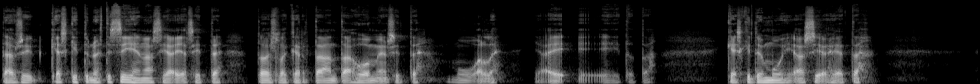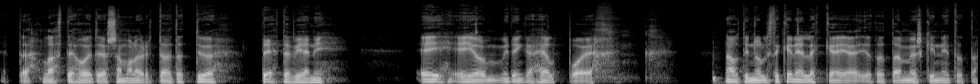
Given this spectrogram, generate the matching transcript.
täysin keskittyneesti siihen asiaan ja sitten toisella kertaa antaa huomioon sitten muualle ja ei, ei, ei tota, keskity muihin asioihin, että, että lastenhoito, jos samalla yrittää ottaa työtehtäviä, niin ei, ei ole mitenkään helppoa ja nautinnollista kenellekään ja, ja tota, myöskin niin, tota,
